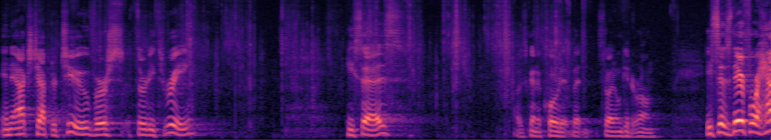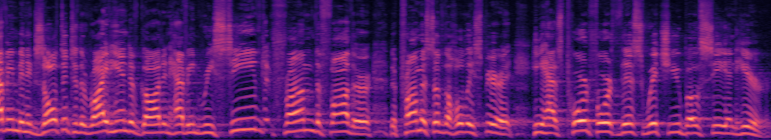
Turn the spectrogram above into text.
In Acts chapter 2, verse 33 he says, I was going to quote it, but so I don't get it wrong. He says, Therefore, having been exalted to the right hand of God and having received from the Father the promise of the Holy Spirit, he has poured forth this which you both see and hear.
